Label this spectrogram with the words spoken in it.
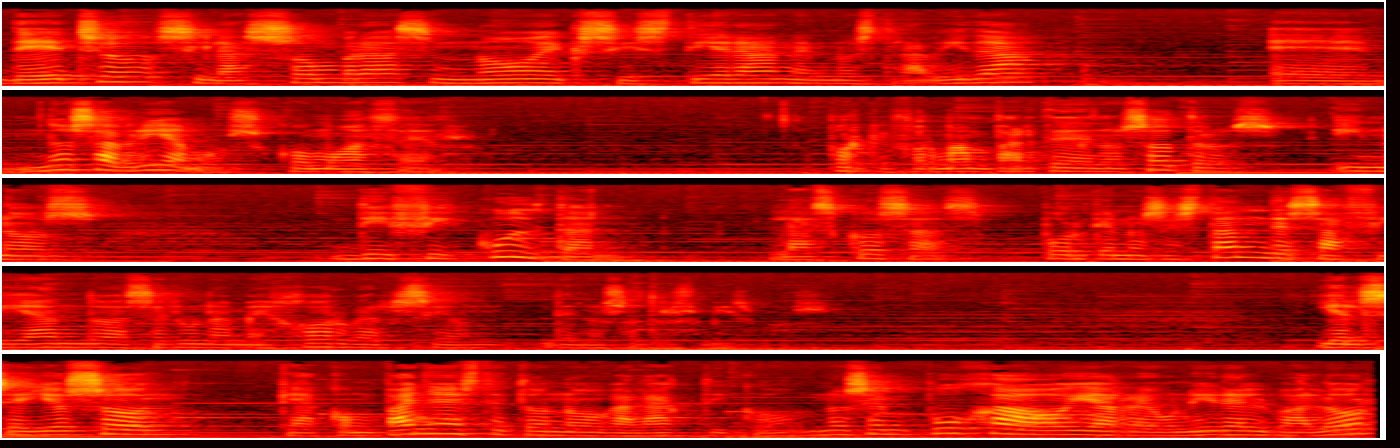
De hecho, si las sombras no existieran en nuestra vida, eh, no sabríamos cómo hacer porque forman parte de nosotros y nos dificultan las cosas porque nos están desafiando a ser una mejor versión de nosotros mismos. Y el sello Sol, que acompaña este tono galáctico, nos empuja hoy a reunir el valor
